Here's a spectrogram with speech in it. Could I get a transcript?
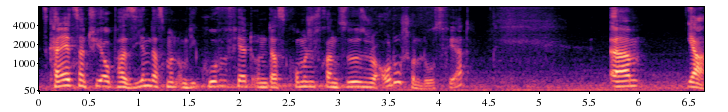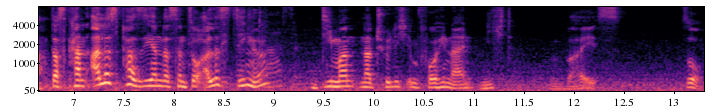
Es kann jetzt natürlich auch passieren, dass man um die Kurve fährt und das komische französische Auto schon losfährt. Ähm, ja, das kann alles passieren. Das sind so alles Dinge, die man natürlich im Vorhinein nicht weiß. So.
